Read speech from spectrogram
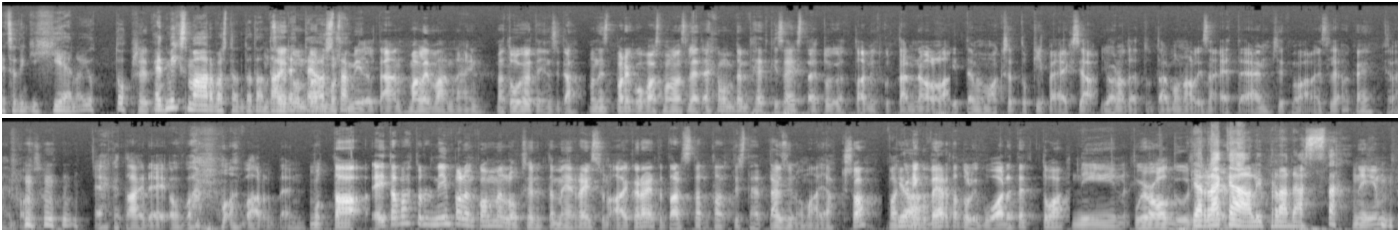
että se on jotenkin hieno juttu. Se ei Että tunt- miksi mä arvostan tota Mutta se ei tuntunut musta miltään. Mä olin vaan näin. Mä tuijotin sitä. Mä otin sit pari kuvaa, mä olin silleen, että ehkä mun pitää nyt hetki seistä ja tuijottaa nyt, kun tänne ollaan itseämme maksettu kipeäksi ja jonotettu tämän Mona Lisan eteen. Sitten mä vaan olin silleen, okei, okay, ja lähdin pois. ehkä taide ei ole vaan mua varten. Mutta ei tapahtunut niin paljon kommelluksia nyt tämän meidän reissun aikana, että tarvitsisi tehdä täysin omaa jaksoa. Vaikka Joo. niinku verta tuli vuodetettua, niin we're all good Ja here. räkää oli Pradassa. Niin,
